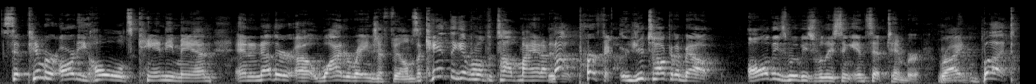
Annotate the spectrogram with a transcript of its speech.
September already holds Candyman and another uh, wider range of films. I can't think of them off the top of my head. I'm not perfect. You're talking about all these movies releasing in September, right? Mm-hmm. But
